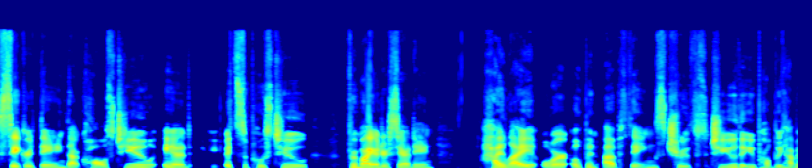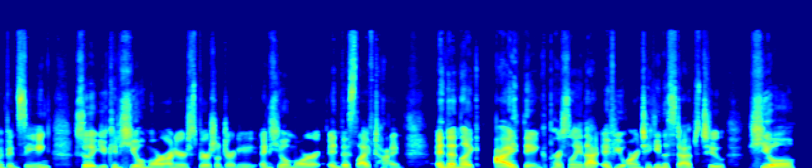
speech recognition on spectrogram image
sacred thing that calls to you. And it's supposed to, from my understanding, highlight or open up things, truths to you that you probably haven't been seeing so that you can heal more on your spiritual journey and heal more in this lifetime. And then, like, I think personally that if you aren't taking the steps to heal,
